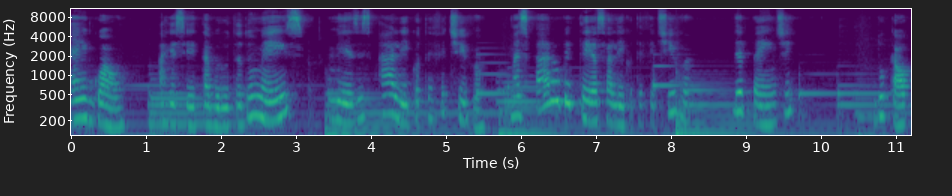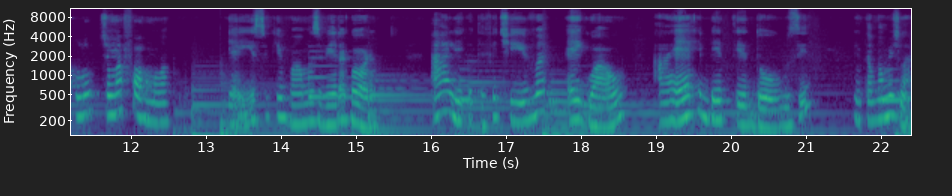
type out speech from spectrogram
é igual à receita bruta do mês vezes a alíquota efetiva. Mas para obter essa alíquota efetiva, depende do cálculo de uma fórmula. E é isso que vamos ver agora. A alíquota efetiva é igual a RBT12. Então vamos lá.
